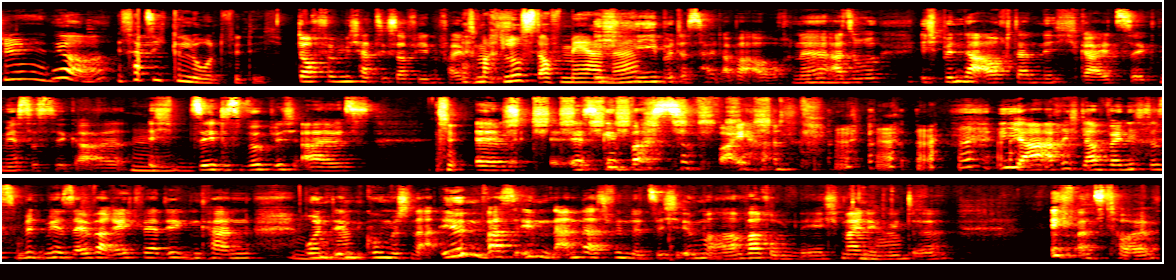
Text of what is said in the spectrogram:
Schön. Ja. Es hat sich gelohnt für dich. Doch, für mich hat sich's auf jeden Fall Es macht Lust auf mehr, Ich ne? liebe das halt aber auch, ne? Also ich bin da auch dann nicht geizig, mir ist es egal. Mhm. Ich sehe das wirklich als ähm, es gibt was zu feiern. ja, ach, ich glaube, wenn ich das mit mir selber rechtfertigen kann und Mhm. in komischen irgendwas irgendein anders findet sich immer. Warum nicht? Meine Ja. Güte. Ich fand's toll.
